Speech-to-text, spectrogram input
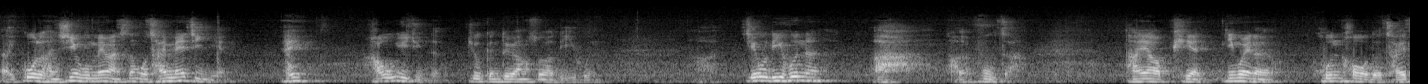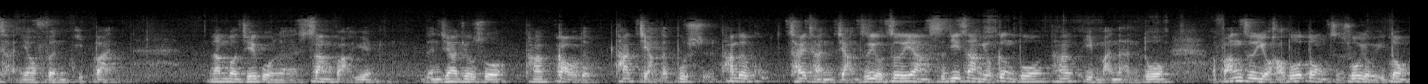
呃，过得很幸福美满生活。才没几年，哎，毫无预警的就跟对方说要离婚，啊，结果离婚呢，啊，很复杂，他要骗，因为呢。婚后的财产要分一半，那么结果呢？上法院，人家就说他告的，他讲的不实，他的财产讲只有这样，实际上有更多，他隐瞒了很多。房子有好多栋，只说有一栋，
